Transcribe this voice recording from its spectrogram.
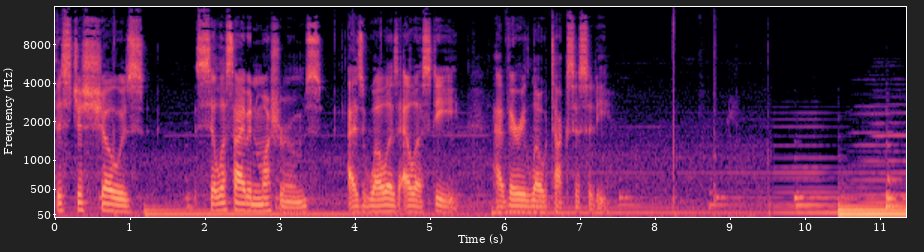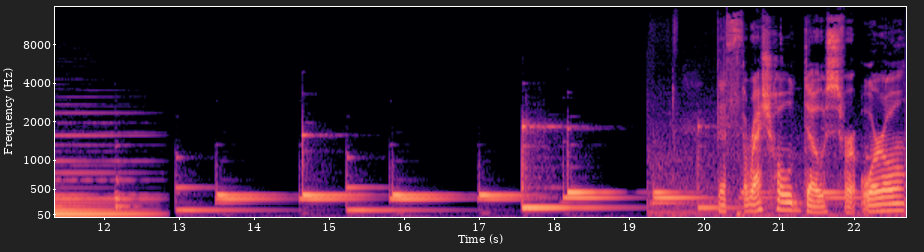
This just shows psilocybin mushrooms, as well as LSD, have very low toxicity. The threshold dose for oral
